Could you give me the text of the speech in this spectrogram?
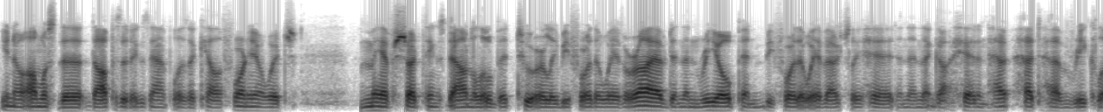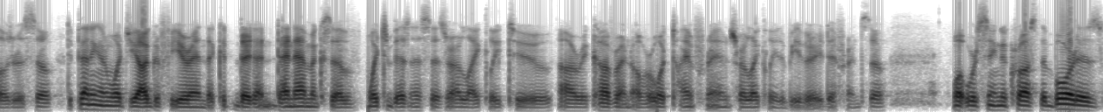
you know, almost the, the opposite example is a California, which may have shut things down a little bit too early before the wave arrived and then reopened before the wave actually hit and then that got hit and ha- had to have reclosures. So depending on what geography you're in the, the dynamics of which businesses are likely to uh, recover and over what time frames are likely to be very different. So what we're seeing across the board is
